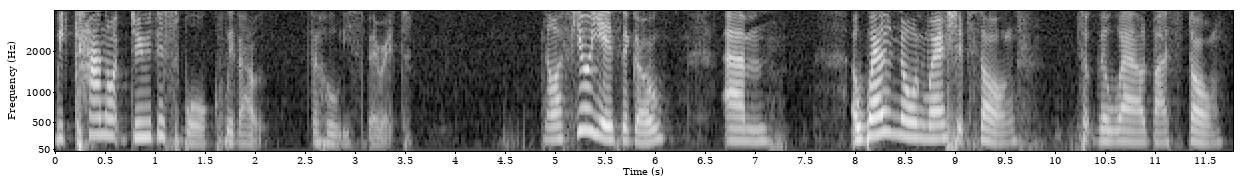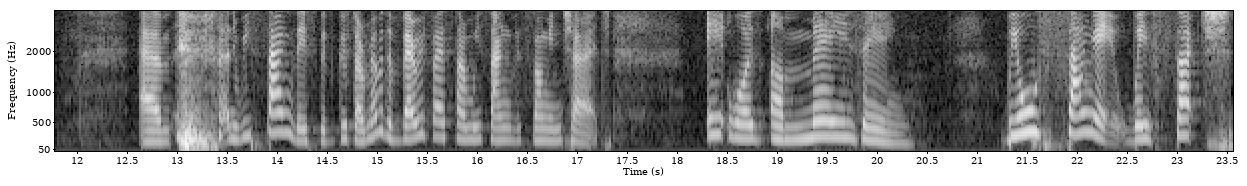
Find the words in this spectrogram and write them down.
We cannot do this walk without the Holy Spirit. Now, a few years ago, um, a well known worship song took the world by storm. Um, and we sang this with Gustav. I remember the very first time we sang this song in church. It was amazing. We all sang it with such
